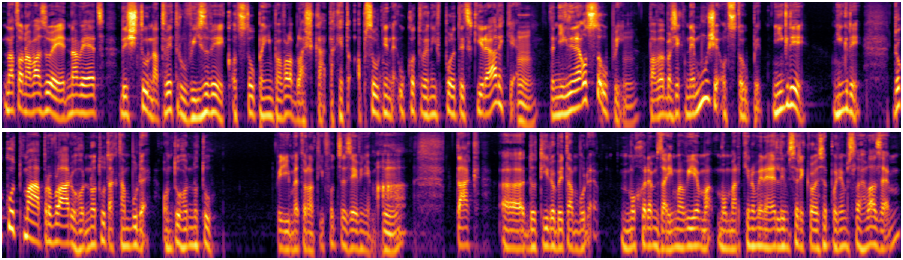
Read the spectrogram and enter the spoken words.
Na to navazuje jedna věc. Když tu na Twitteru výzvy k odstoupení Pavla Blaška, tak je to absolutně neukotvený v politické realitě. Hmm. Ten nikdy neodstoupí. Hmm. Pavel Blažek nemůže odstoupit. Nikdy. Nikdy. Dokud má pro vládu hodnotu, tak tam bude. On tu hodnotu, vidíme to na té fotce, zjevně má, hmm. tak uh, do té doby tam bude. Mimochodem zajímavý je, o Martinovi Nejedlím se říkalo, že se po něm slehla zem,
